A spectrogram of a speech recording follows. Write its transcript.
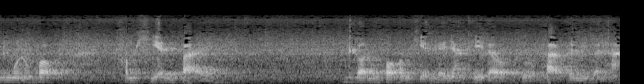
นิมนต์หลวงพ่อคำเขียนไปก็หลวงพ่อคำเขียนก็อย่างที่เราสุขภาพจะมีปัญหา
